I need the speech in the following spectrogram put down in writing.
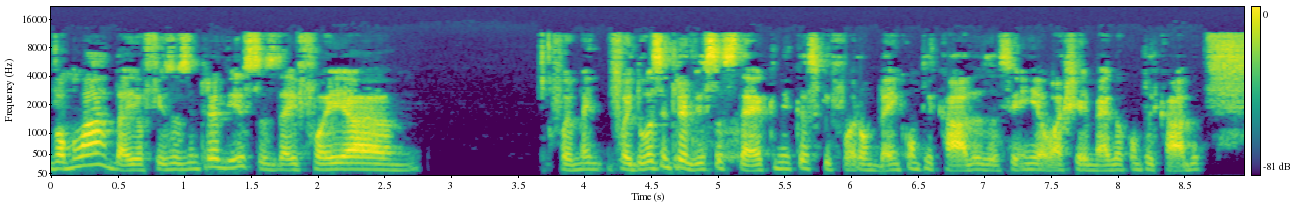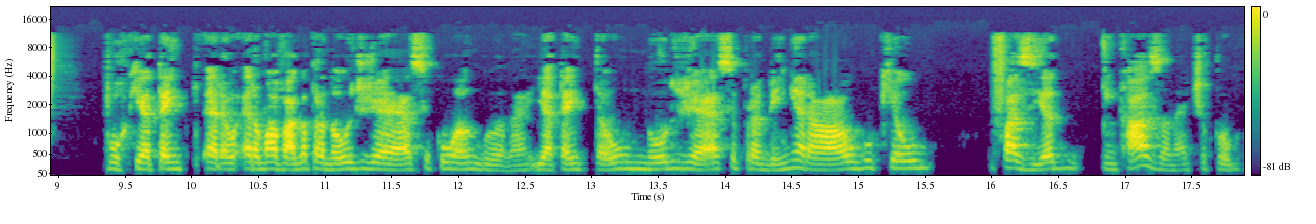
vamos lá. Daí eu fiz as entrevistas, daí foi. Uh, foi, foi duas entrevistas técnicas que foram bem complicadas, assim, eu achei mega complicado porque até era, era uma vaga para Node.js com Angular, né? E até então Node.js para mim era algo que eu fazia em casa, né? Tipo,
